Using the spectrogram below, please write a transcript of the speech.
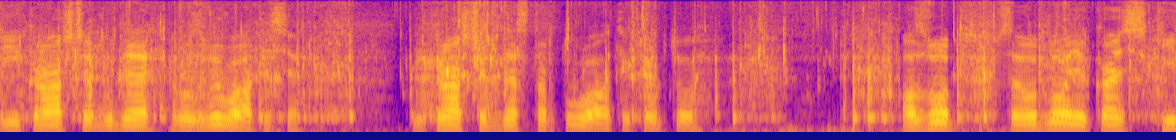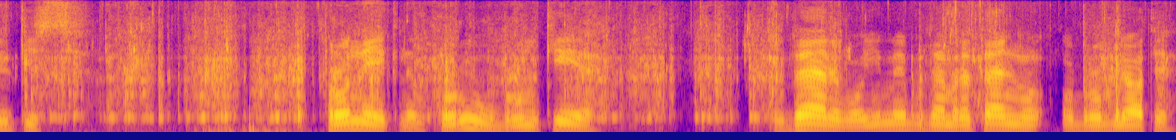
і краще буде розвиватися. І краще буде стартувати. Тобто азот все одно якась кількість проникне в кору, в бруньки, в дерево. І ми будемо ретельно обробляти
